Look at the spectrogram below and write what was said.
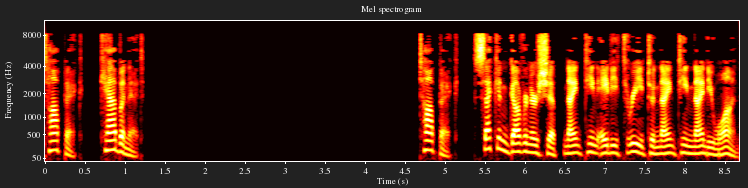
Topic: Cabinet Topic: Second governorship 1983 to 1991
